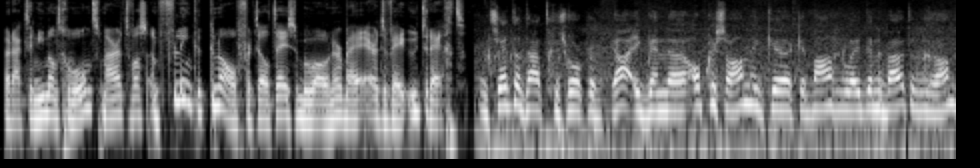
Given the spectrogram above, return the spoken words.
Er raakte niemand gewond, maar het was een flinke knal, vertelt deze bewoner bij RTV Utrecht. Ontzettend hard geschrokken. Ja, ik ben uh, opgestaan, ik, uh, ik heb me aangekleed en naar buiten gegaan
